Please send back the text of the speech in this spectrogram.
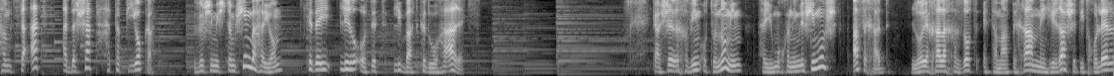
המצאת עדשת הטפיוקה, זו שמשתמשים בה היום כדי לראות את ליבת כדור הארץ. כאשר רכבים אוטונומיים היו מוכנים לשימוש, אף אחד לא יכל לחזות את המהפכה המהירה שתתחולל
